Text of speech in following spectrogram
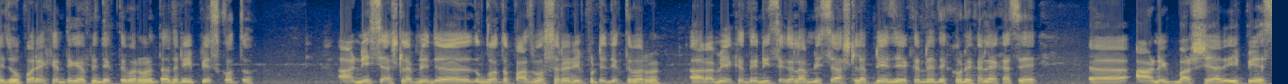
এই যে উপরে এখান থেকে আপনি দেখতে পারবেন তাদের ইপিএস কত। আর নিচে আসলে আপনি গত পাঁচ বছরের রিপোর্টে দেখতে পারবেন। আর আমি এখান থেকে নিচে গেলাম। নিচে আসলে আপনি যে এখানে দেখুন, এখানে লেখা আছে আর্নিক বার শেয়ার ইপিএস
